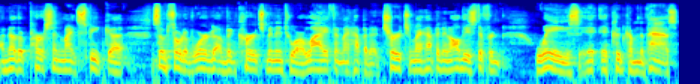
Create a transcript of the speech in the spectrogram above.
another person might speak uh, some sort of word of encouragement into our life. It might happen at church. It might happen in all these different ways. It, it could come to pass.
